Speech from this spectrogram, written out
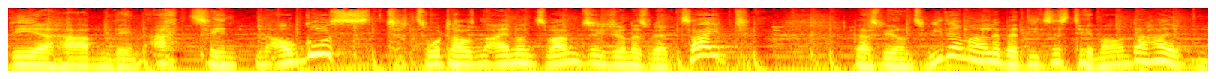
Wir haben den 18. August 2021 und es wird Zeit, dass wir uns wieder mal über dieses Thema unterhalten.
